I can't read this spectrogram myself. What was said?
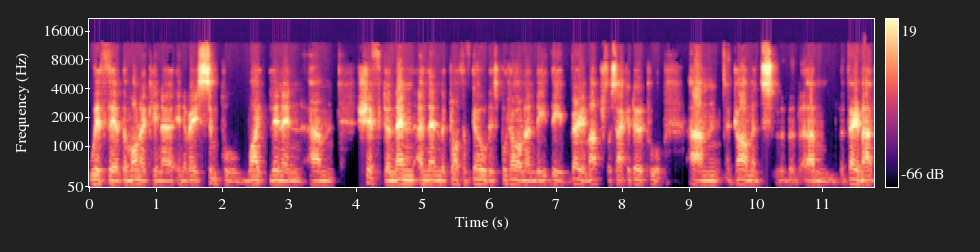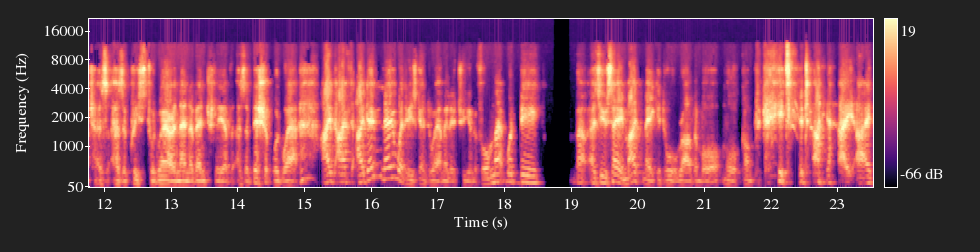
with the, the monarch in a, in a very simple white linen um, shift, and then and then the cloth of gold is put on, and the the very much the sacerdotal um, garments, um, very much as as a priest would wear, and then eventually as a bishop would wear. I, I I don't know whether he's going to wear military uniform. That would be as you say, might make it all rather more more complicated. I, I, I,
